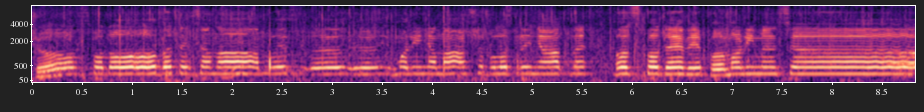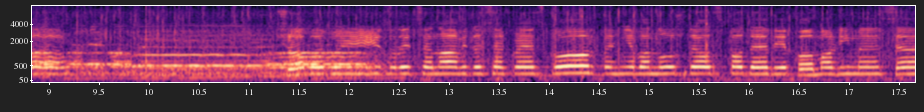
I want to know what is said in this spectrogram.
Щоб сподобатися нам, лис- е, е, моління наше було прийнятне, Господеві помолімося. Щоб визволитися нам від усякої скорби, гніва нужди, Господеві помолімося.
